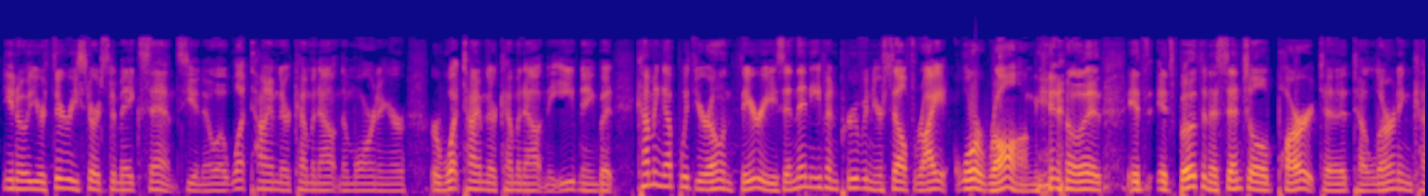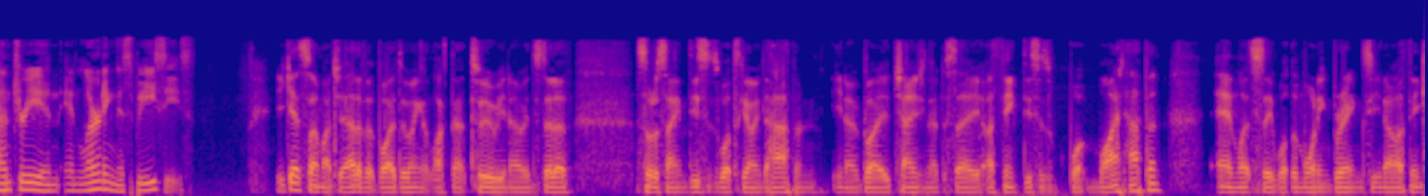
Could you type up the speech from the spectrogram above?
you know, your theory starts to make sense. You know, at what time they're coming out in the morning, or or what time they're coming out in the evening. But coming up with your own theories, and then even proving yourself right or wrong. You know, it, it's it's both an essential part to to learning country and and learning the species. you get so much out of it by doing it like that too. You know, instead of sort of saying this is what's going to happen, you know, by changing that to say I think this is what might happen, and let's see what the morning brings. You know, I think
